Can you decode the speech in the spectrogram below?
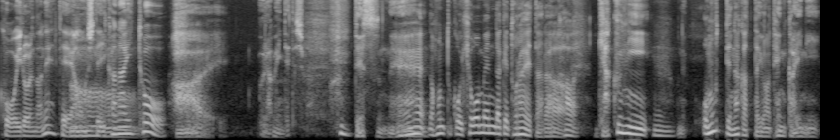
こういろいろなね提案をしていかないとはい。裏目に出てしまう。ですね。本当こう表面だけ捉えたら、はい逆に、思ってなかったような展開に。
